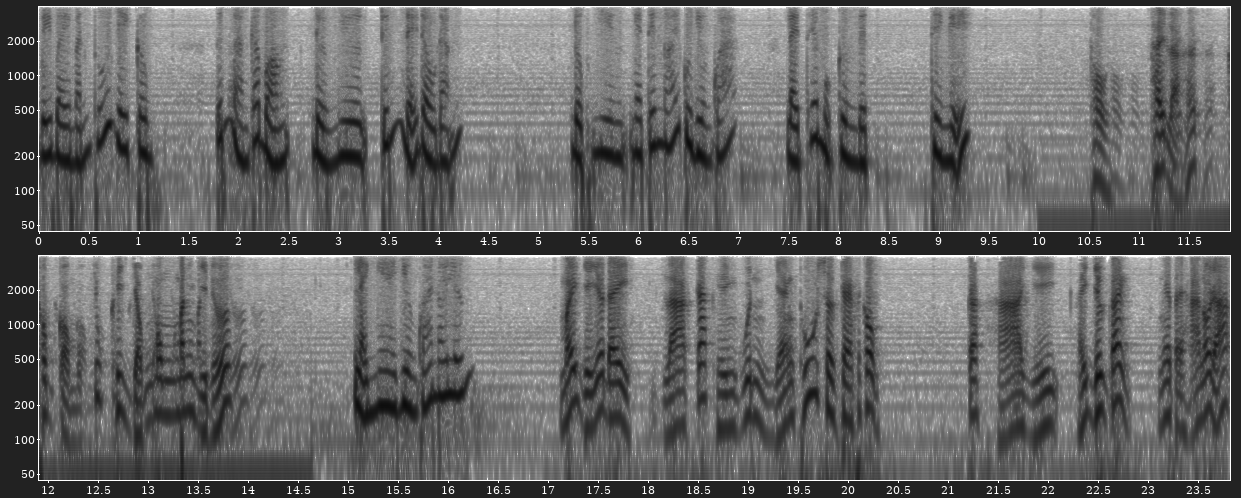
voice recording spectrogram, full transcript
bị bầy mảnh thú dây công, tính mạng cả bọn đều như trứng để đầu đẳng. Đột nhiên nghe tiếng nói của Dương Quá, lại thêm một cường địch, thì nghĩ. Thôi, thế là hết, không còn một chút hy vọng mong manh gì nữa. Lại nghe Dương Quá nói lớn. Mấy vị ở đây là các hiền huynh dạng thú sơ ca phải không? Các hạ vị hãy dừng tay, nghe tại hạ nói đã.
